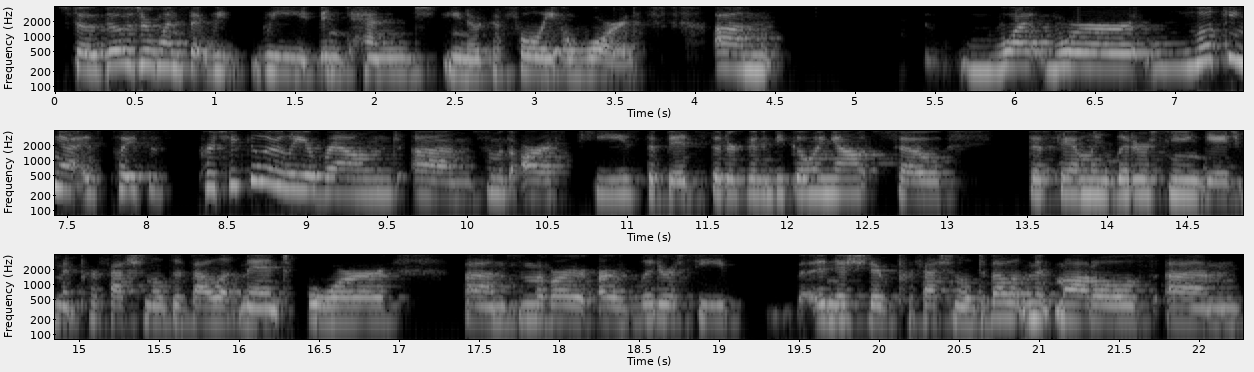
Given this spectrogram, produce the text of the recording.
So those are ones that we we intend, you know, to fully award. Um, what we're looking at is places particularly around um, some of the RFPs, the bids that are going to be going out. So the family literacy engagement, professional development, or um, some of our, our literacy initiative professional development models, um,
